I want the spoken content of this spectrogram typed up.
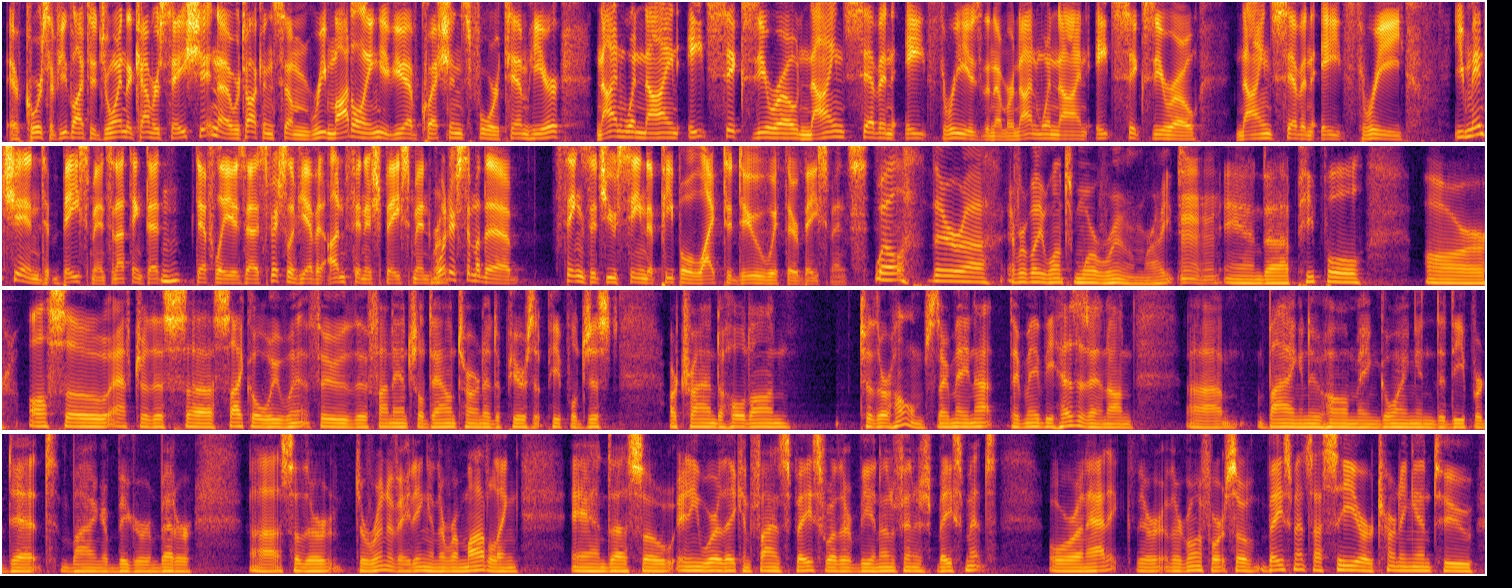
Of course, if you'd like to join the conversation, uh, we're talking some remodeling. If you have questions for Tim here, 919 860 9783 is the number 919 860 9783. You mentioned basements, and I think that definitely is, uh, especially if you have an unfinished basement. What are some of the things that you've seen that people like to do with their basements? Well, there uh, everybody wants more room, right? Mm-hmm. And uh, people are also after this uh, cycle we went through the financial downturn. It appears that people just are trying to hold on to their homes. They may not. They may be hesitant on. Um, buying a new home and going into deeper debt, buying a bigger and better. Uh, so they're they're renovating and they're remodeling, and uh, so anywhere they can find space, whether it be an unfinished basement or an attic, they're they're going for it. So basements I see are turning into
